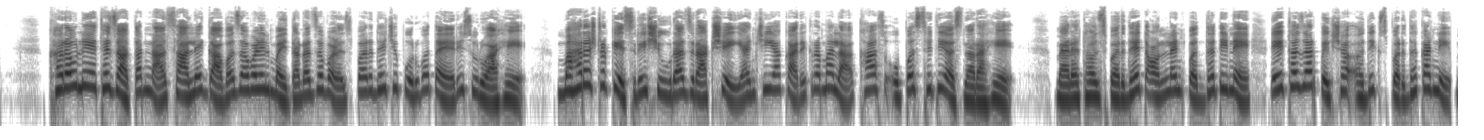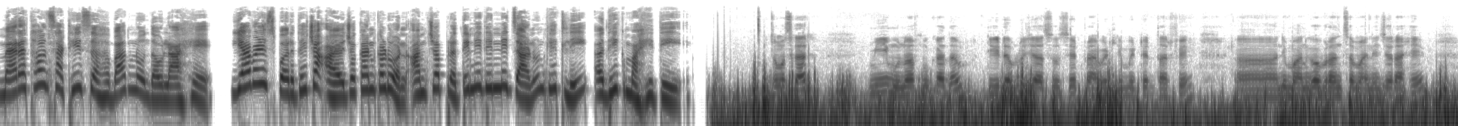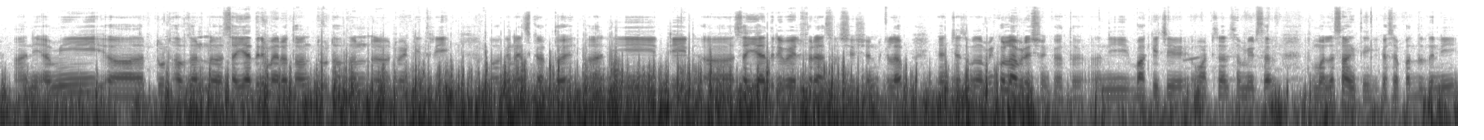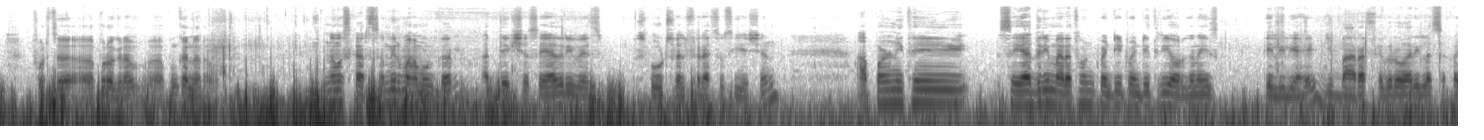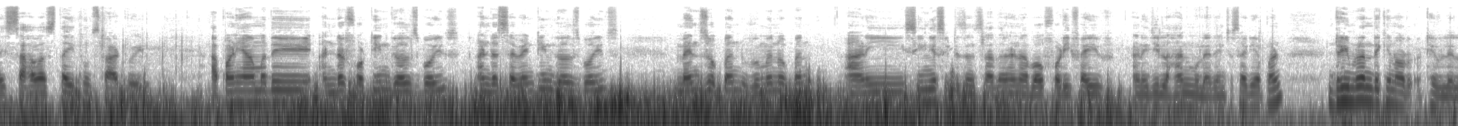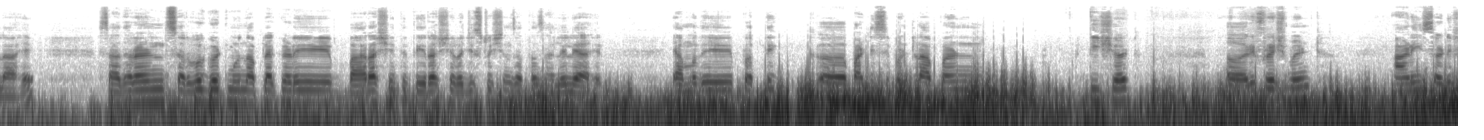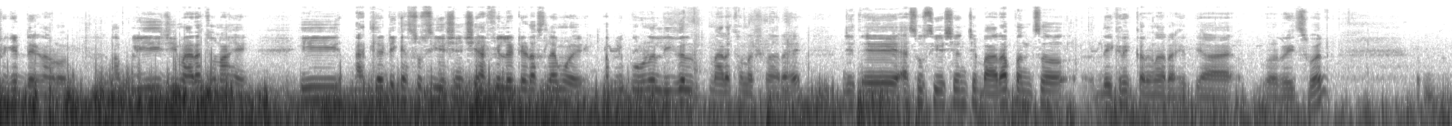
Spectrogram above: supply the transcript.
खरवले येथे जाताना साले गावाजवळील मैदानाजवळ स्पर्धेची पूर्वतयारी सुरू आहे. महाराष्ट्र केसरी शिवराज राक्षे यांची या कार्यक्रमाला खास उपस्थिती असणार आहे. मॅरेथॉन स्पर्धेत ऑनलाईन पद्धतीने एक हजारपेक्षा अधिक स्पर्धकांनी मॅरेथॉनसाठी सहभाग नोंदवला आहे. यावेळी स्पर्धेच्या आयोजकांकडून आमच्या प्रतिनिधींनी जाणून घेतली अधिक माहिती. नमस्कार. मी Munaf Mukadam T W J associate private लिमिटेडतर्फे आणि मानगाव ब्रांचचा मॅनेजर आहे. आणि आम्ही two thousand Sahyadri marathon two thousand twenty three organise करतो आहे आणि T Sahyadri welfare association club यांच्यासोबत आम्ही कोलॅबरेशन करतो आणि बाकीचे वाटचाल समीर सर तुम्हाला सांगते की कशा पद्धतीने पुढचं प्रोग्राम आपण करणार आहोत. नमस्कार समीर महामुळकर अध्यक्ष Sahyadri west sports welfare association. आपण इथे Sahyadri marathon twenty twenty three organise केलेली आहे जी बारा फेब्रुवारीला सकाळी सहा वाजता इथून स्टार्ट होईल. आपण यामध्ये under fourteen girls boys under seventeen girls boys mens open women open आणि सिनियर सिटीजन साधारण अबाव फॉर्टी फाईव्ह आणि जी लहान मुलं आहेत त्यांच्यासाठी आपण ड्रीम रन देखील ऑर ठेवलेला आहे. साधारण सर्व गट म्हणून आपल्याकडे बाराशे ते तेराशे रजिस्ट्रेशन आता झालेले आहेत. यामध्ये प्रत्येक पार्टिसिपंटला आपण टी शर्ट रिफ्रेशमेंट आणि सर्टिफिकेट देणार आहोत. आपली जी मॅरेथॉन आहे ही ॲथलेटिक असोसिएशनशी ॲफिलेटेड असल्यामुळे आपली पूर्ण लिगल मॅरेथॉन असणार आहे. जिथे असोसिएशनचे बारा पंच देखरेख करणार आहेत या रेसवर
